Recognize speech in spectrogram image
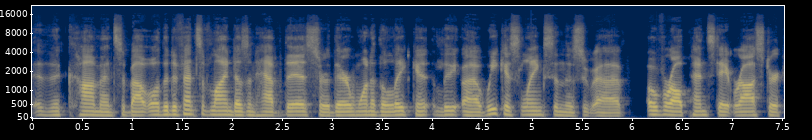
the comments about well, the defensive line doesn't have this, or they're one of the uh, weakest links in this uh, overall Penn State roster,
